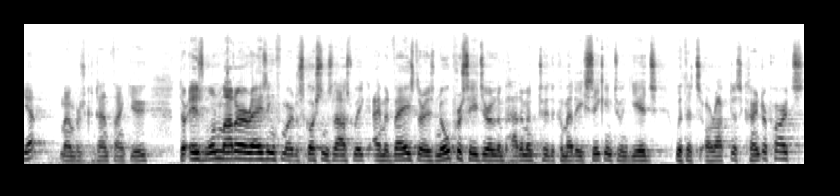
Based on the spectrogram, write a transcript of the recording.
Yeah, members are content, thank you. There is one matter arising from our discussions last week. I'm advised there is no procedural impediment to the committee seeking to engage with its Oireachtas counterparts,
